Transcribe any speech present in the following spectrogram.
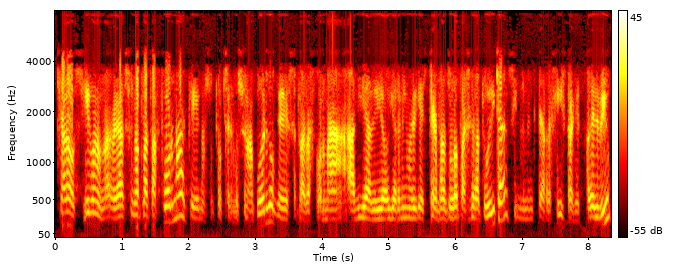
Claro, sí, bueno, la verdad es una plataforma que nosotros tenemos un acuerdo, que esa plataforma a día de hoy, ahora mismo que esté en Europa es gratuita, simplemente te registra que está del View,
